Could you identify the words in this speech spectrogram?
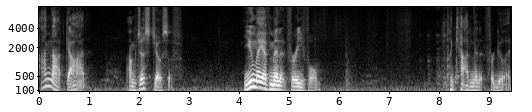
I'm not God. I'm just Joseph. You may have meant it for evil, but God meant it for good.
